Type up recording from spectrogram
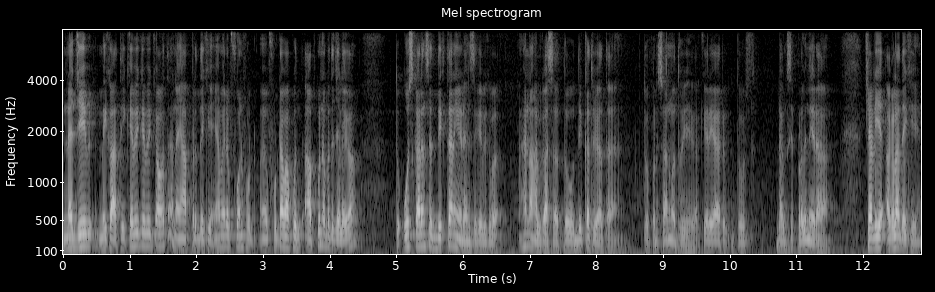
नजीब मिकाती। कभी कभी क्या होता है ना, यहाँ पर देखिए, यहाँ मेरे फ़ोन फुटा आपको आपको नहीं पता चलेगा तो उस कारण से दिखता नहीं है ढंग से कभी कभी है ना, हल्का सा तो दिक्कत हो जाता है तो परेशान मत होइएगा कि यार तो ढंग से पढ़ भी नहीं रहा। चलिए, अगला देखिए।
